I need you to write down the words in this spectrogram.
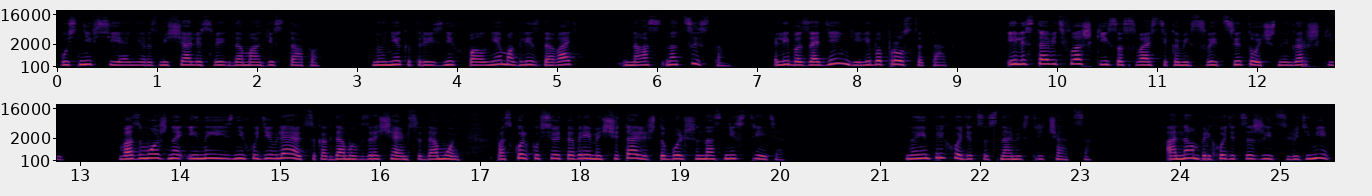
Пусть не все они размещали в своих домах гестапо, но некоторые из них вполне могли сдавать нас нацистам. Либо за деньги, либо просто так. Или ставить флажки со свастиками в свои цветочные горшки. Возможно, иные из них удивляются, когда мы возвращаемся домой, поскольку все это время считали, что больше нас не встретят но им приходится с нами встречаться. А нам приходится жить с людьми,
